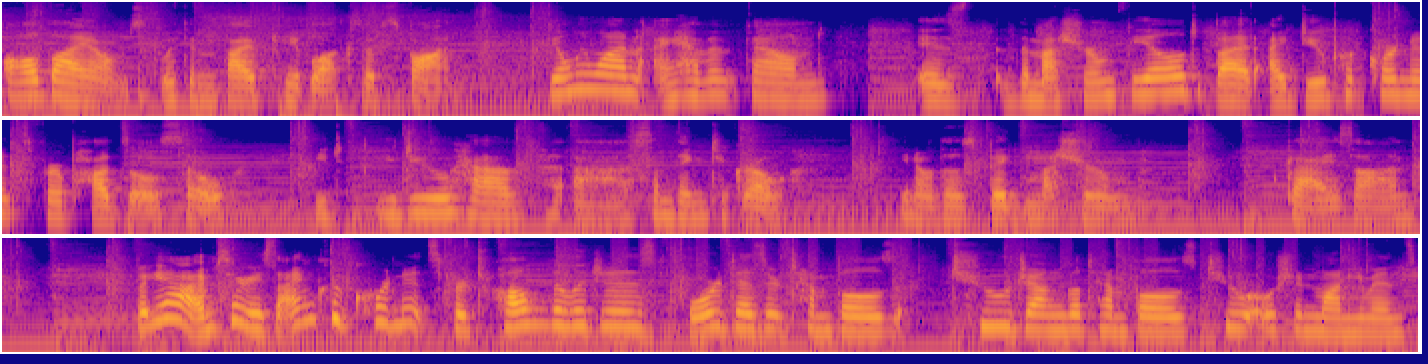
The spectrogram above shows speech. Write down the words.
all biomes within 5k blocks of spawn. The only one I haven't found is the mushroom field, but I do put coordinates for podzols, so you, you do have uh, something to grow, you know, those big mushroom guys on. But yeah, I'm serious. I include coordinates for 12 villages, 4 desert temples, 2 jungle temples, 2 ocean monuments,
